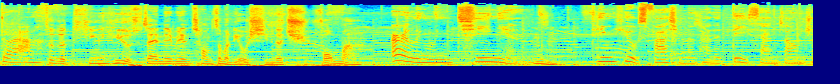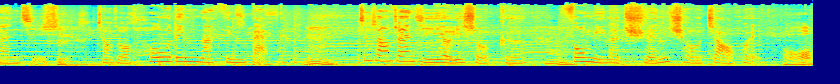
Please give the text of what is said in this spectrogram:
对啊，这个 Tim Hughes 在那边唱这么流行的曲风吗？二零零七年嗯，，Tim Hughes 发行了他的第三张专辑，是，叫做《Holding Nothing Back》。嗯，这张专辑也有一首歌，嗯风靡了全球教会，哦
